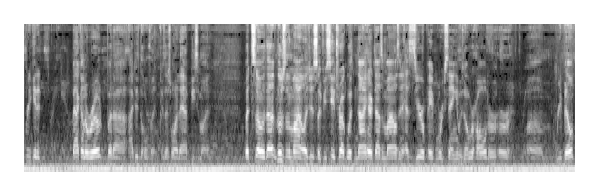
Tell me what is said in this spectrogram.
re-get it back on the road, but uh, I did the whole thing because I just wanted to have peace of mind. But so th those are the mileages. So if you see a truck with 900,000 miles and it has zero paperwork saying it was overhauled or, or um, rebuilt,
